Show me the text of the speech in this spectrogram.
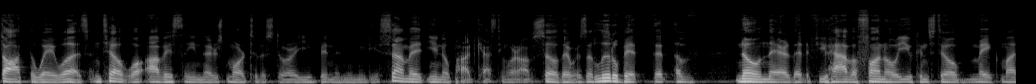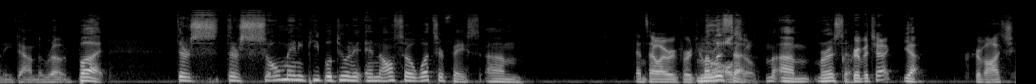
thought the way it was until, well, obviously there's more to the story. You've been to New Media Summit, you know, podcasting where I'm. So there was a little bit that of known there that if you have a funnel, you can still make money down the road. But there's there's so many people doing it, and also what's her face, um, That's how I refer to her Melissa, also. M- um, Marissa, Krivachek. yeah. Krivachek.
